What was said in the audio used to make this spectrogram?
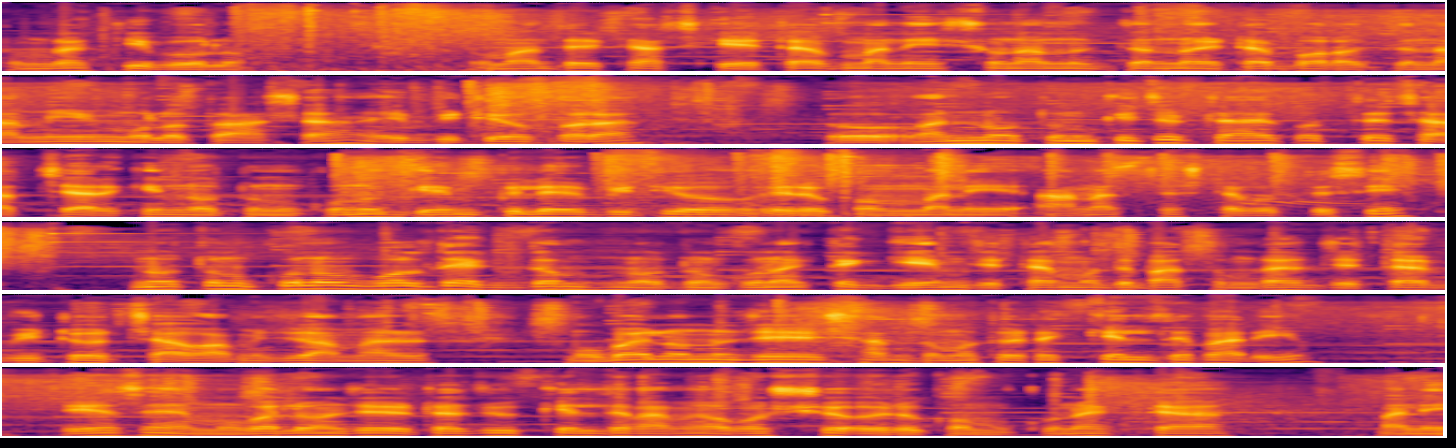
তোমরা কি বলো? তোমাদেরকে আজকে এটা মানে শোনানোর জন্য, এটা বলার জন্য আমি মূলত আসা এই ভিডিও করা। তো মানে নতুন কিছু ট্রাই করতে চাচ্ছি আর কি, নতুন কোনো গেম প্লের ভিডিও এরকম মানে আনার চেষ্টা করতেছি। নতুন কোনো বলতে একদম নতুন কোনো একটা গেম যেটার মধ্যে বা তোমরা যেটা ভিডিও চাও, আমি যদি আমার মোবাইল অনুযায়ী শান্ত মতো এটা খেলতে পারি। ঠিক আছে মোবাইল অনুযায়ী এটা যদি খেলতে আমি অবশ্যই ওইরকম কোনো একটা মানে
